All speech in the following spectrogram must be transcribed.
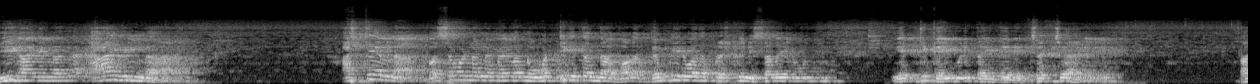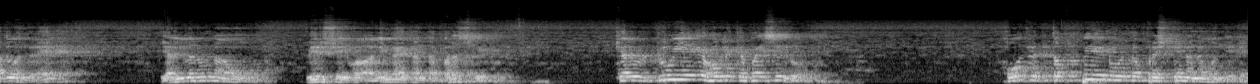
ಈಗಾಗಿಲ್ಲ ಅಂದ್ರೆ ಆಗಿಲ್ಲ. ಅಷ್ಟೇ ಅಲ್ಲ, ಬಸವಣ್ಣನ ಮೇಲನ್ನು ಒಟ್ಟಿಗೆ ತಂದ ಬಹಳ ಗಂಭೀರವಾದ ಪ್ರಶ್ನೆ ಸಲ ಎತ್ತಿ ಕೈ ಬಿಡ್ತಾ ಇದ್ದೇನೆ, ಚರ್ಚೆ ಆಗಲಿ ಅದು ಅಂದರೆ ಎಲ್ಲರೂ ನಾವು ವೀರಶೈವ ಲಿಂಗಾಯತ ಅಂತ ಬರೆಸ್ಬೇಕು. ಕೆಲವರು ಟೂ ಎಗೆ ಹೋಗಲಿಕ್ಕೆ ಬಯಸಿದ್ರು. ಹೋದರೆ ತಪ್ಪೇನು ಅನ್ನೋ ಪ್ರಶ್ನೆ ನನ್ನ ಮುಂದಿದೆ.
